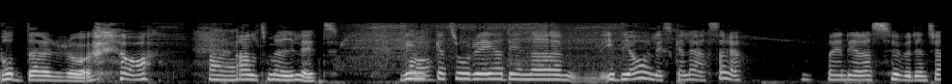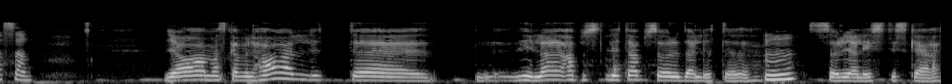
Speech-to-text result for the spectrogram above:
poddar och ja, Ja. allt möjligt. Vilka tror du är dina idealiska läsare? Vad är deras huvudintressen? Ja, man ska väl ha lite, gilla abs, lite absurda, lite Mm. surrealistiska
